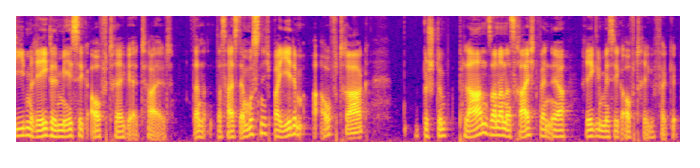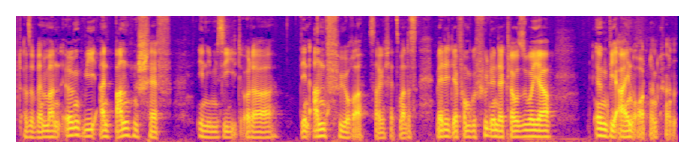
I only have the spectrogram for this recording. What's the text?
Dieben regelmäßig Aufträge erteilt. Dann, das heißt, er muss nicht bei jedem Auftrag bestimmt planen, sondern es reicht, wenn er regelmäßig Aufträge vergibt. Also wenn man irgendwie einen Bandenchef in ihm sieht oder den Anführer, sage ich jetzt mal. Das werdet ihr vom Gefühl in der Klausur ja irgendwie einordnen können.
